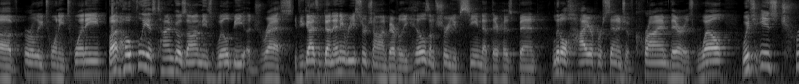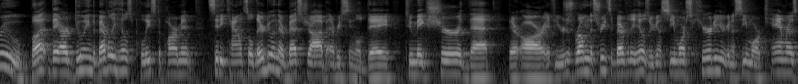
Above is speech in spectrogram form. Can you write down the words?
of early 2020. But hopefully, as time goes on, these will be addressed. If you guys have done any research on Beverly Hills, I'm sure you've seen that there has been a little higher percentage of crime there as well, which is true, but they are doing the Beverly Hills Police Department, City Council, they're doing their best job every single day to make sure that there are, if you're just roaming the streets of Beverly Hills, you're going to see more security, you're going to see more cameras.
